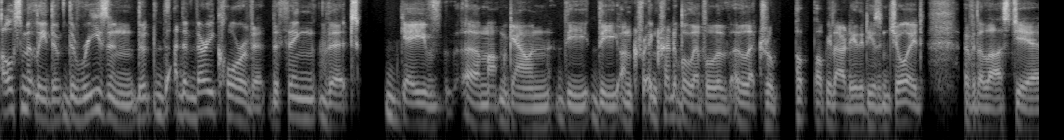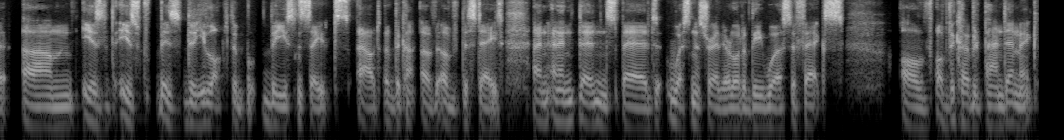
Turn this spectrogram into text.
Ultimately, the, the reason, the, at the very core of it, the thing that gave uh, Mark McGowan the the incredible level of electoral popularity that he's enjoyed over the last year um, is is is that he locked the, the eastern states out of the of, of the state and and then spared Western Australia a lot of the worst effects of of the COVID pandemic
